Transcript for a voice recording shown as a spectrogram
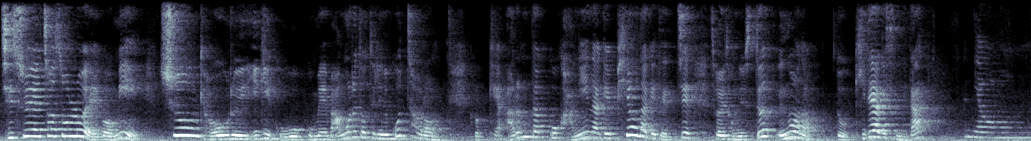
지수의 첫 솔로 앨범이 추운 겨울을 이기고 봄에 망울을 터뜨리는 꽃처럼 그렇게 아름답고 강인하게 피어나게 될지 저희 덕뉴스도 응원하고 또 기대하겠습니다. nhau.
